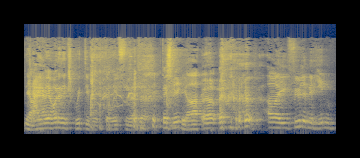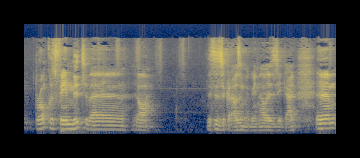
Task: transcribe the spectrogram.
ja, Ja, ja, er hat ja nicht gespielt die Woche, der Wilson. Also. Deswegen, ja. Aber ich fühle mit jedem Broncos-Fan mit, weil, ja, das ist ein grausamer gewesen, aber ist egal. Ähm,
